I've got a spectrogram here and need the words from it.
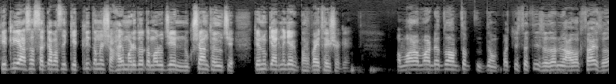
કેટલી આશા સરકાર પાસે કેટલી તમને સહાય મળે તો તમારું જે નુકસાન થયું છે તેનું ક્યાંક ને ક્યાંક ભરપાઈ થઈ શકે? અમારા માટે તો આમ તો પચીસ છત્રીસ હજારની આવક થાય છે.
